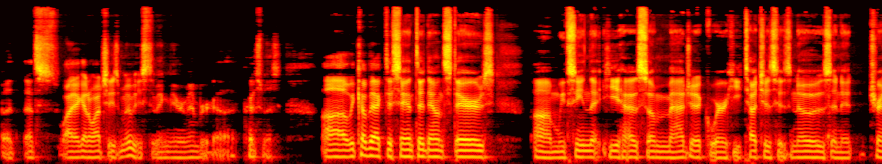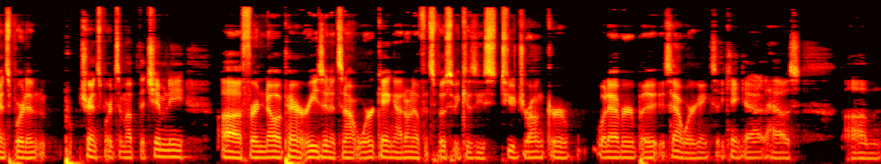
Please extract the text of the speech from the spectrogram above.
but that's why I got to watch these movies to make me remember uh, Christmas. Uh, we come back to Santa downstairs. Um, we've seen that he has some magic where he touches his nose and it transport him, transports him up the chimney. Uh, for no apparent reason, it's not working. I don't know if it's supposed to be because he's too drunk or whatever, but it's not working, so he can't get out of the house. Um,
